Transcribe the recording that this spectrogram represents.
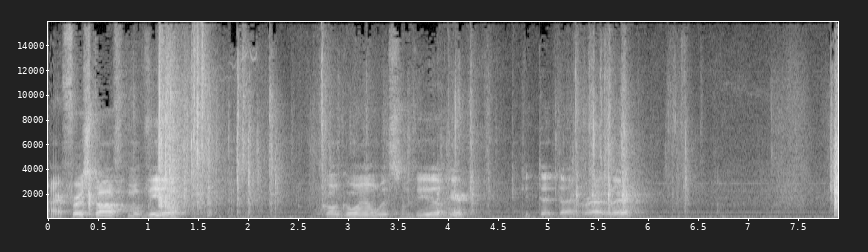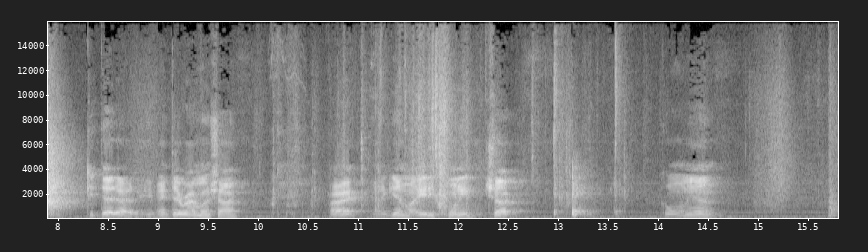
All right, first off, my veal. I'm gonna go in with some veal here. Get that diaper out of there. Get that out of here. Ain't that right, Moonshine? All right, and again, my 80-20 chuck going in. A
